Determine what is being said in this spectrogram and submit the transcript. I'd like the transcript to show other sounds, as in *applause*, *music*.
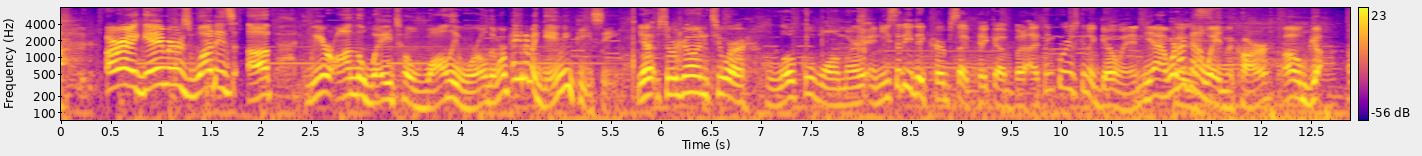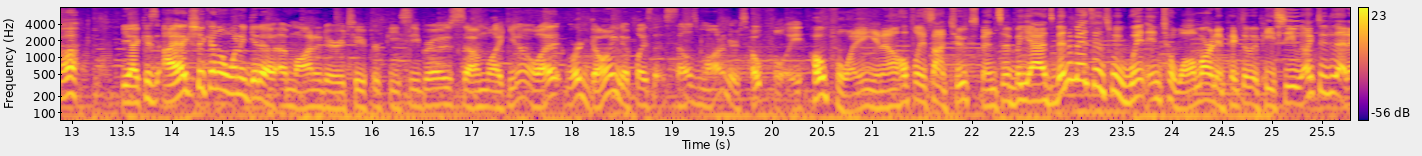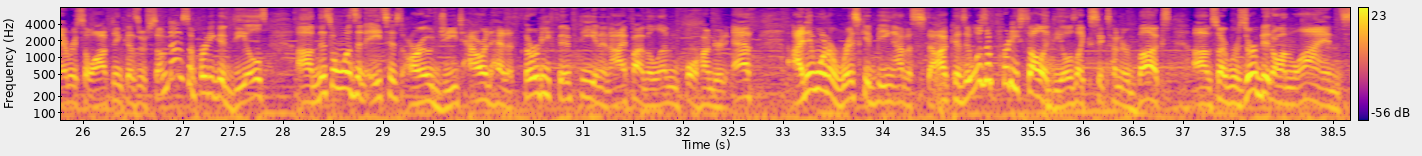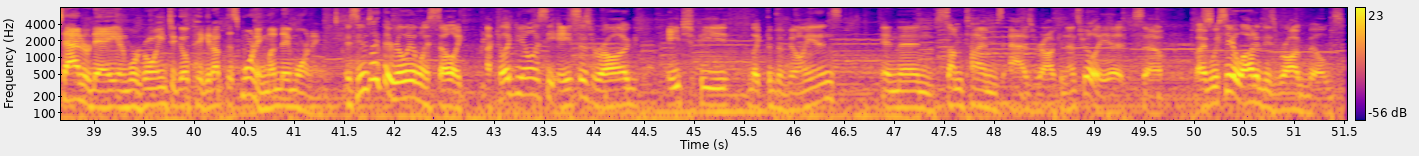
Yeah! All right, gamers, what is up? We are on the way to Wally World and we're picking up a gaming PC. Yep, so we're going to our local Walmart, and you said you did curbside pickup, but I think we're just gonna go in. Yeah, we're not gonna wait in the car. Oh, God. Uh, yeah, because I actually kind of want to get a, a monitor or two for PC Bros. So I'm like, you know what? We're going to a place that sells monitors, hopefully. Hopefully, you know, hopefully it's not too expensive. But yeah, it's been a bit since we went into Walmart and picked up a PC. We like to do that every so often because there's sometimes some pretty good deals. Um, this one was an Asus ROG tower that had a 3050 and an i5 11400F. I didn't want to risk it being out of stock because it was a pretty solid deal. It was like 600 bucks. Um, so I reserved it online Saturday and we're going to go pick it up this morning, Monday morning. It seems like they really only sell like I feel like you only see Asus ROG, HP, like the pavilions, and then sometimes ASRock, and that's really it. So but we see a lot of these ROG builds.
